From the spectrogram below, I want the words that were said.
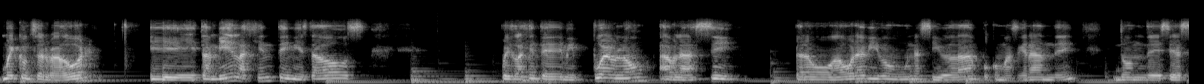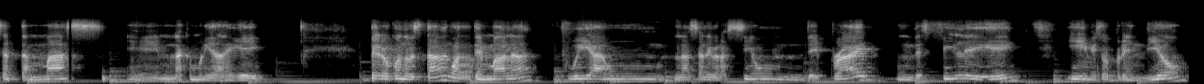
muy conservador y también la gente en mi estado, pues la gente de mi pueblo habla así, pero ahora vivo en una ciudad un poco más grande donde se acepta más la comunidad gay. Pero cuando estaba en Guatemala, fui a la celebración de Pride, un desfile gay, y me sorprendió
